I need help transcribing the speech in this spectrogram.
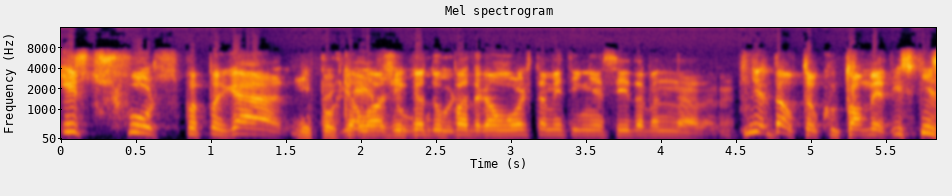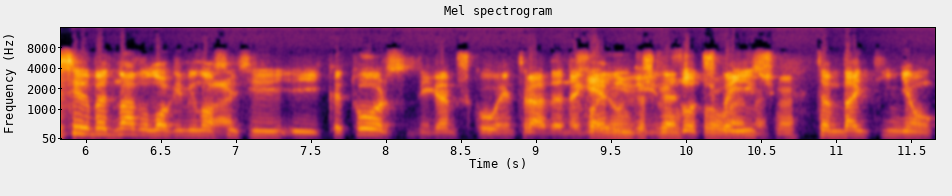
este esforço para pagar... E porque a greve lógica do Ruhr- padrão ouro também tinha sido abandonada, não é? tinha- não, to- totalmente. Isso tinha sido abandonado logo em 1914, digamos, com a entrada na Foi guerra um e os outros países é? também tinham,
